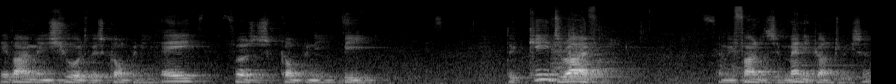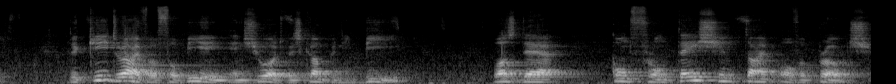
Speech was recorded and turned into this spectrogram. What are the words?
if I'm insured with company A versus company B. The key driver and we found this in many countries. Eh? The key driver for being insured with company B was their confrontation type of approach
